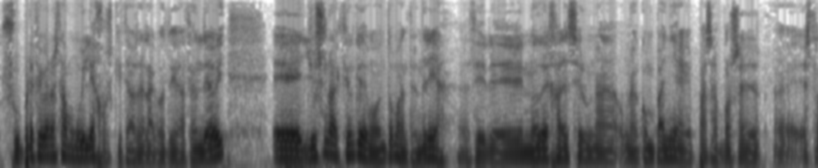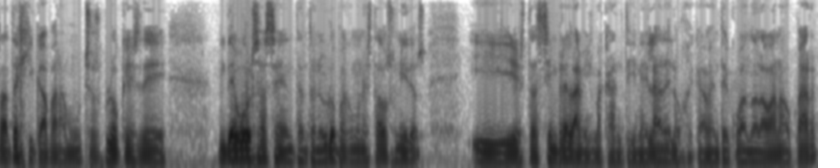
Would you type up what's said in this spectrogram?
su precio que no está muy lejos quizás de la cotización de hoy, eh, yo es una acción que de momento mantendría. Es decir, eh, no deja de ser una, una compañía que pasa por ser eh, estratégica para muchos bloques de, de bolsas en tanto en Europa como en Estados Unidos y está siempre la misma cantinela de lógicamente cuándo la van a opar.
